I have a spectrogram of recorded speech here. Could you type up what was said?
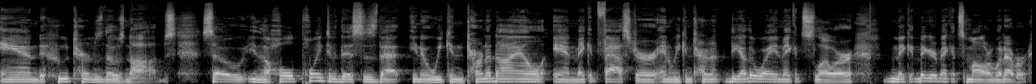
and who turns those knobs. So you know, the whole point of this is that you know we can turn a dial and make it faster, and we can turn it the other way and make it slower, make it bigger, make it smaller, whatever.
